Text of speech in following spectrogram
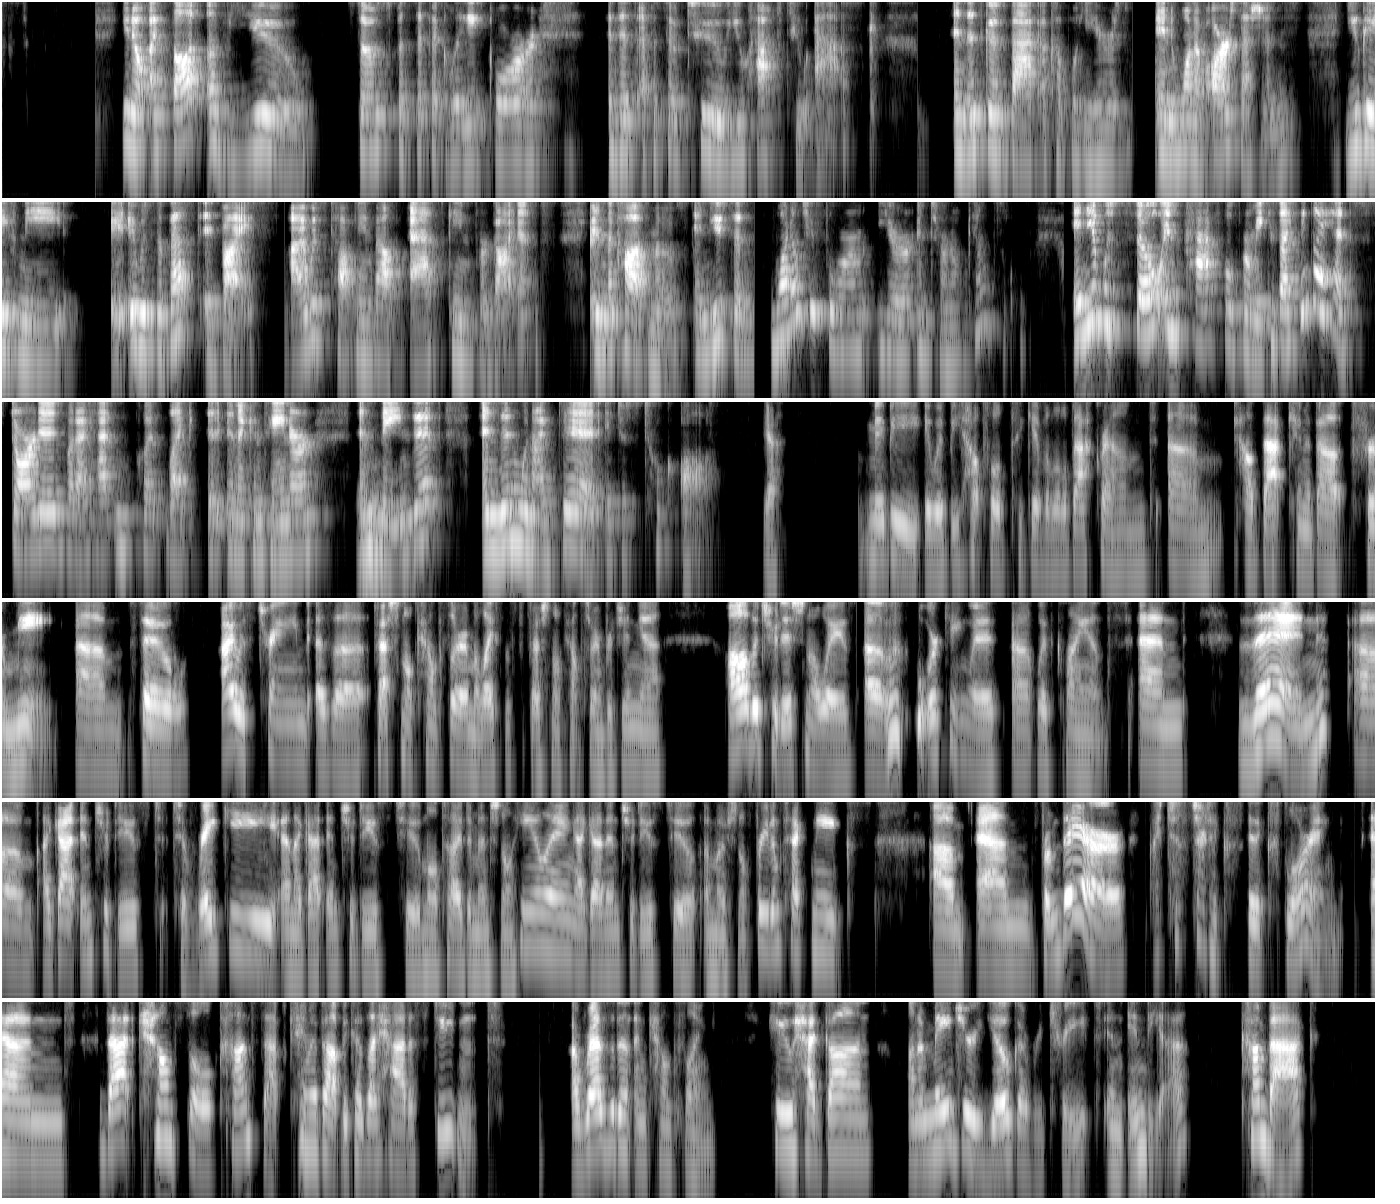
You know, I thought of you so specifically for this episode too. you have to ask. And this goes back a couple years. In one of our sessions, you gave me it was the best advice. I was talking about asking for guidance in the cosmos. And you said, why don't you form your internal council? And it was so impactful for me because I think I had started, but I hadn't put like it in a container and mm-hmm. named it. And then when I did, it just took off. Yeah. Maybe it would be helpful to give a little background um, how that came about for me. Um, so I was trained as a professional counselor. I'm a licensed professional counselor in Virginia all the traditional ways of working with uh, with clients and then um, I got introduced to Reiki and I got introduced to multidimensional healing. I got introduced to emotional freedom techniques. Um, and from there, I just started ex- exploring. And that council concept came about because I had a student, a resident in counseling, who had gone on a major yoga retreat in India, come back,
